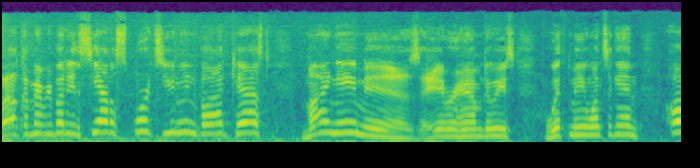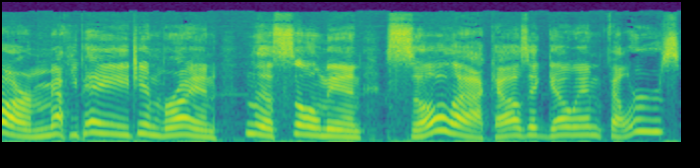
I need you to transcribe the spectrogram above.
Welcome, everybody, to the Seattle Sports Union podcast. My name is Abraham DeWeese. With me, once again, are Matthew Paige and Brian, the Soul Man Solack. How's it going, fellers?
